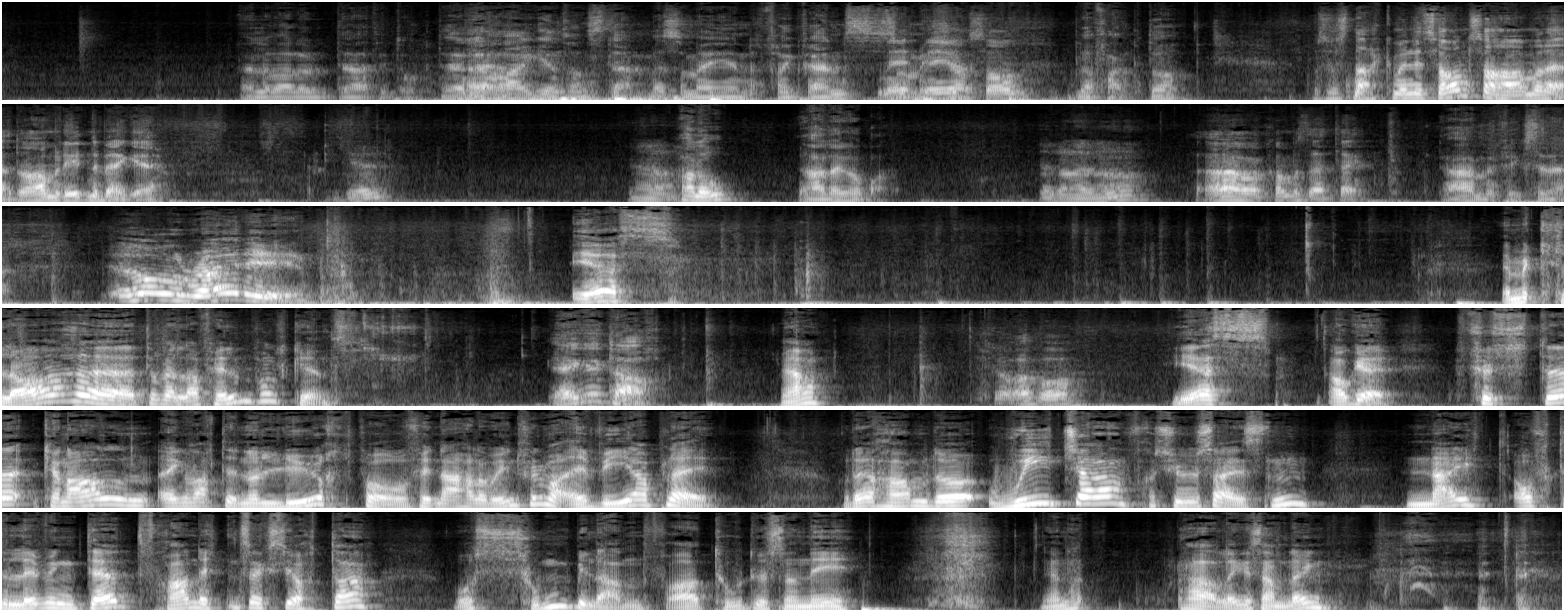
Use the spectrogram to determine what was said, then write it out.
Eller var det det at jeg tok? Det, Eller har jeg en sånn stemme som er i en frekvens Vi, som vi gjør ikke sånn. blir fanget opp? Og så snakker vi litt sånn, så har vi det. Da har vi lyden i begge. Ok. Ja. Hallo? Ja, det går bra. Er det nå? Ja, kom og sett deg. Ja, vi fikser det. Alrighty. Yes. Er vi klare til å velge film, folkens? Jeg er klar. Ja. Kjøre på. Yes. OK. Første kanalen jeg har vært inne og lurt på å finne halloweenfilmer, er Viaplay. Og Der har vi da Ouija fra 2016, Night of the Living Dead fra 1968 og Zombieland fra 2009. En herlig samling.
